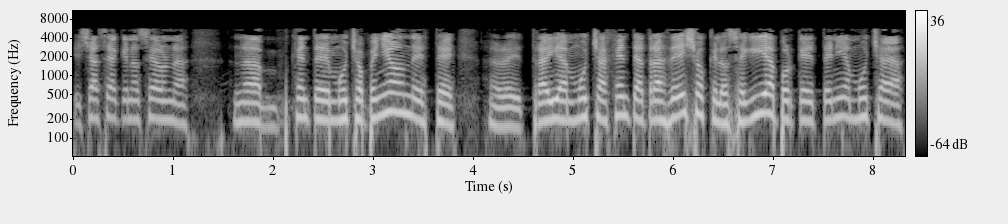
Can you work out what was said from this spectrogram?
Y ya sea que no sea una una gente de mucha opinión, este, eh, traían mucha gente atrás de ellos que los seguía porque tenían mucha,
